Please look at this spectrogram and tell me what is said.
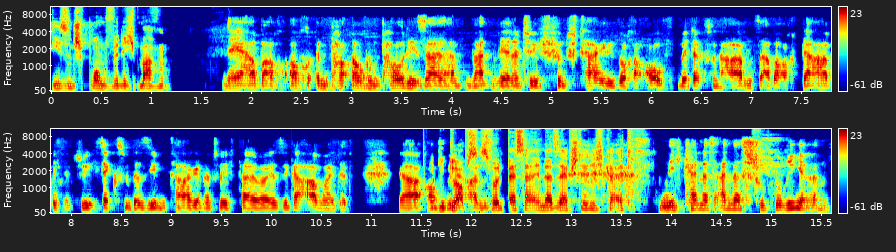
diesen Sprung will ich machen? Naja, aber auch, auch im, auch im Pauli-Saal hatten wir natürlich fünf Tage die Woche auf, mittags und abends, aber auch da habe ich natürlich sechs oder sieben Tage natürlich teilweise gearbeitet. Ja, und du glaubst, es wird besser in der Selbstständigkeit? Ich kann das anders strukturieren.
